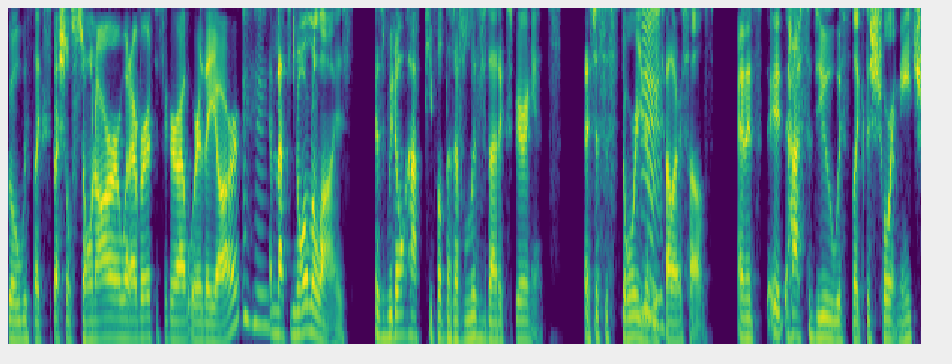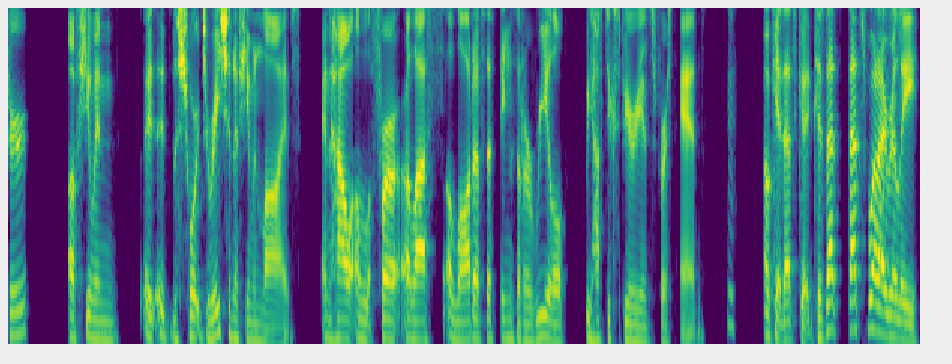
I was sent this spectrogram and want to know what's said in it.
go with like special sonar or whatever to figure out where they are, Mhm. and that's normalized because we don't have people that have lived that experience. It's just a story that we Hmm. tell ourselves, and it's it has to do with like the short nature of human, it, it- the short duration of human lives, and how a l- for alas a lot of the things that are real we have to experience firsthand. Okay, that's good because that that's what I really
